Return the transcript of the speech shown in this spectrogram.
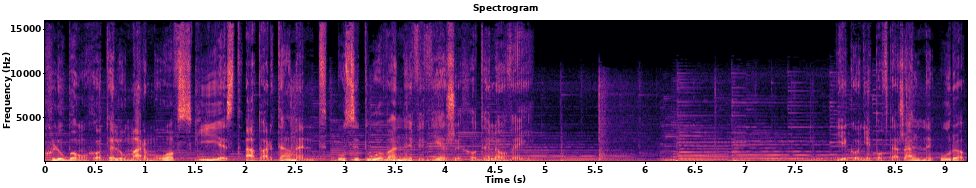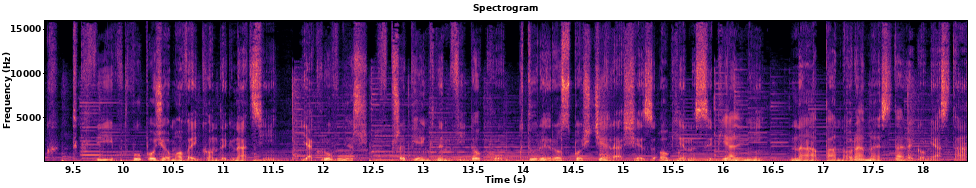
Chlubą hotelu Marmułowski jest apartament usytuowany w wieży hotelowej. Jego niepowtarzalny urok w dwupoziomowej kondygnacji, jak również w przepięknym widoku, który rozpościera się z okien sypialni na panoramę Starego Miasta.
